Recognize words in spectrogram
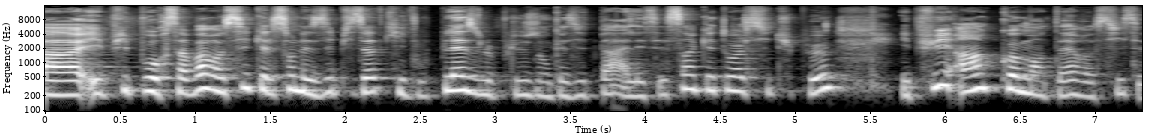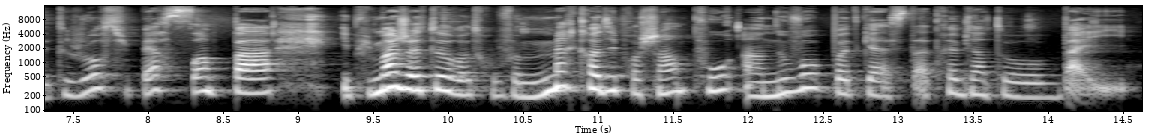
euh, et puis pour savoir aussi quels sont les épisodes qui vous plaisent le plus. Donc n'hésite pas à laisser 5 étoiles si tu peux. Et puis un commentaire aussi, c'est toujours super sympa. Et puis moi je te retrouve mercredi prochain pour un nouveau podcast. À très bientôt. Bye.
